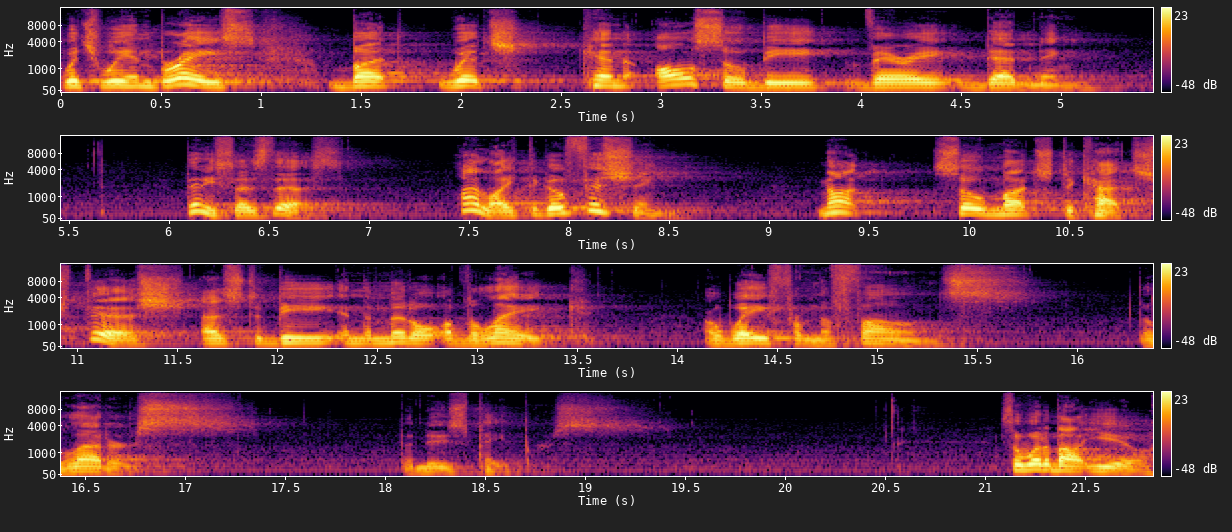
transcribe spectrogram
which we embrace, but which can also be very deadening. Then he says this I like to go fishing, not so much to catch fish as to be in the middle of the lake, away from the phones, the letters the newspapers. So, what about you?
